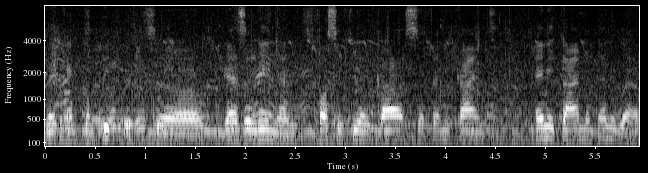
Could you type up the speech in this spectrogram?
They can compete with uh, gasoline and fossil fuel cars of any kind, anytime and anywhere.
